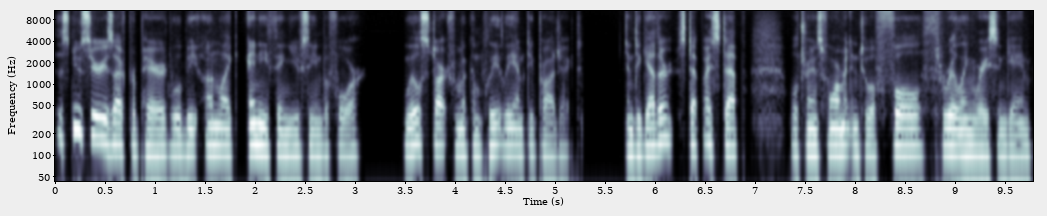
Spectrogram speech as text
This new series I've prepared will be unlike anything you've seen before. We'll start from a completely empty project, and together, step by step, we'll transform it into a full, thrilling racing game.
